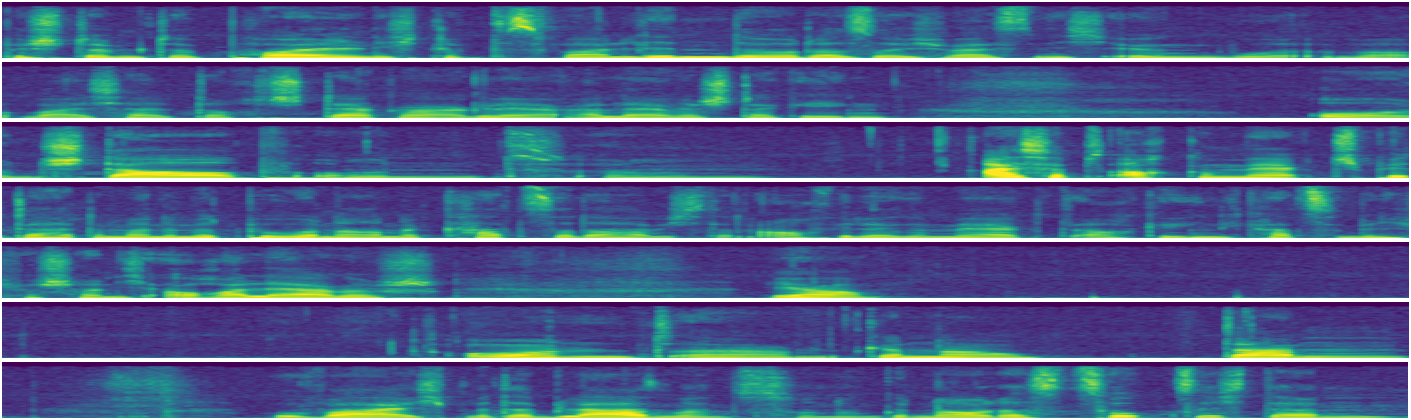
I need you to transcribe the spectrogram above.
bestimmte Pollen, ich glaube, das war Linde oder so, ich weiß nicht, irgendwo war, ich halt doch stärker allergisch dagegen. Und Staub und ähm, ah, ich habe es auch gemerkt, später hatte meine Mitbewohnerin eine Katze, da habe ich dann auch wieder gemerkt, auch gegen die Katze bin ich wahrscheinlich auch allergisch ja. Und ähm, genau. Dann, wo war ich? Mit der Blasenentzündung. Genau, das zog sich dann,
